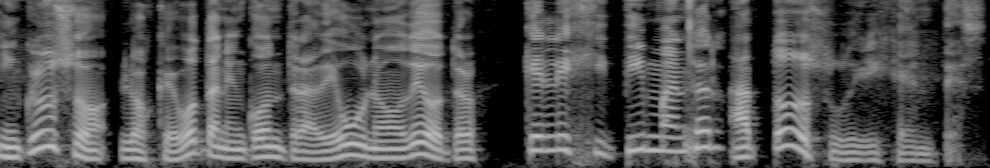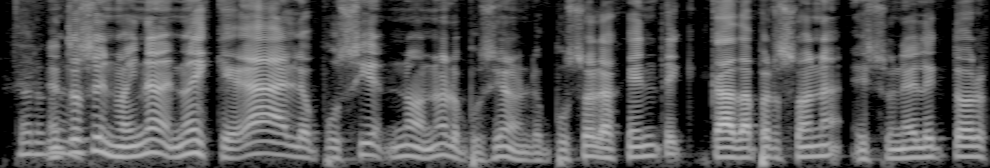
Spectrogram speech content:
incluso los que votan en contra de uno o de otro, que legitiman a todos sus dirigentes. Entonces no hay nada, no es que, ah, lo pusieron, no, no lo pusieron, lo puso la gente, cada persona es un elector,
